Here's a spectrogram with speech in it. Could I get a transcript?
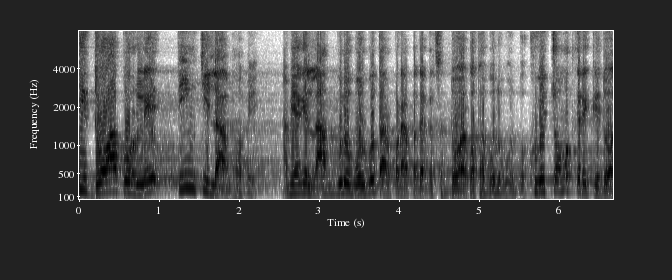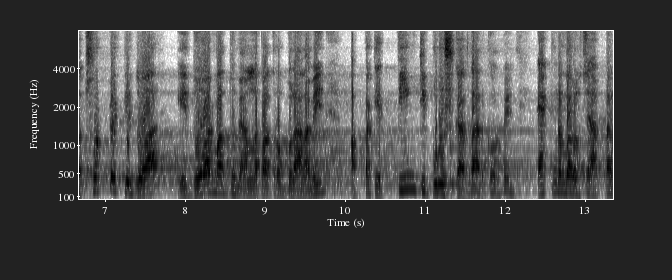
একটি দোয়া পড়লে তিনটি লাভ হবে। আমি আগে লাভগুলো বলব, তারপরে আপনাদের কাছে দোয়ার কথাগুলো বলব। খুবই চমৎকার একটি দোয়া, ছোট্ট একটি দোয়া। এই দোয়ার মাধ্যমে আল্লাহ পাক রব্বুল আলমিন আপনাকে তিনটি পুরস্কার দান করবেন। এক নম্বর হচ্ছে আপনার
